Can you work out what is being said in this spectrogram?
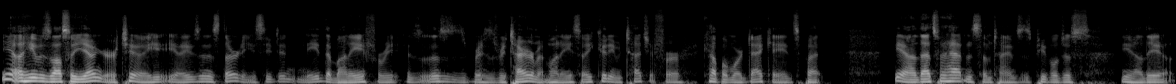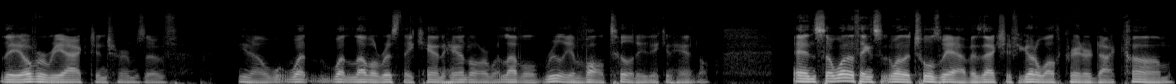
you know, he was also younger too. He, you know, he was in his 30s. He didn't need the money for his, this is his retirement money, so he couldn't even touch it for a couple more decades. But you know, that's what happens sometimes is people just you know they they overreact in terms of you know what what level risk they can handle or what level really of volatility they can handle. And so one of the things, one of the tools we have is actually if you go to wealthcreator.com,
